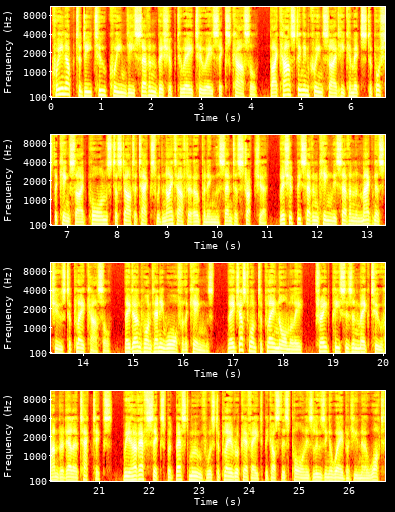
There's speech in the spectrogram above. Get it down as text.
Queen up to d2 queen d7 bishop to a2 a6 castle, by casting in queenside he commits to push the kingside pawns to start attacks with knight after opening the center structure, bishop b7 king d7 and Magnus choose to play castle, they don't want any war for the kings, they just want to play normally, trade pieces and make 200 elo tactics, we have f6 but best move was to play rook f8 because this pawn is losing away but you know what,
